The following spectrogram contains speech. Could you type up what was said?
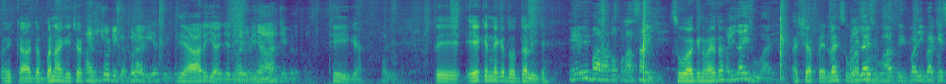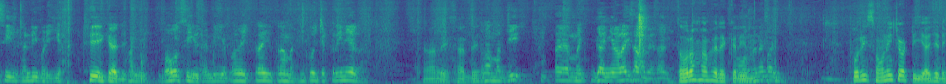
ਇੱਕ ਆ ਗੱਬਨ ਆ ਗਈ ਝੋਟੀ। ਹਾਂਜੀ ਝੋਟੀ ਗੱਬਣ ਆ ਗਈ ਆ। ਵੀਰ ਭਾਈ। ਤਿਆਰ ਹੀ ਆ ਜਿਹੜੀ ਇਹ ਹਾਂਜੀ ਵੀ ਹੈ ਜੀ ਬਿਲਕੁਲ। ਠੀਕ ਹੈ ਹਾਂਜੀ। ਤੇ ਇਹ ਕਿੰਨੇ ਕੇ ਦੁੱਧ ਵਾਲੀ ਜੇ? ਇਹ ਵੀ 12 ਤੋਂ ਪਲੱਸ ਵਾਲੀ ਜੀ। ਸੂਆ ਕਿਨਵਾ ਇਹਦਾ? ਪਹਿਲਾ ਹੀ ਸੂਆ ਜੀ। ਅੱਛਾ ਪਹਿਲਾ ਹੀ ਸੂਆ ਪਹਿਲਾ ਹੀ ਸੂਆ। ਵੀਰ ਭਾਜੀ ਬਾਕੀ ਸੀਲ ਠੰਡੀ ਬੜੀ ਆ। ਠੀਕ ਹੈ ਜੀ। ਹਾਂਜੀ ਬਹੁਤ ਸੀਲ ਠੰਡੀ ਆ ਭਾਵੇਂ ਇਸ ਤਰ੍ਹਾਂ ਮਰਜ਼ੀ ਕੋਈ ਚੱਕਰ ਹੀ ਨਹੀਂ ਹੈਗਾ। ਹਾਂ ਦੇਖ ਸਕਦੇ। ਤਰ੍ਹਾਂ ਮਰਜ਼ੀ ਗਾਈਆਂ ਵਾਲਾ ਹੀ ਹਿਸਾਬ ਹੈ ਸਾਡੀ ਤੋਰੋ ਹਾਂ ਫਿਰ ਇੱਕ ਰੀ ਹੋਰ ਨੇ ਭਾਈ ਪੂਰੀ ਸੋਹਣੀ ਝੋਟੀ ਆ ਜਿਹੜੀ।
